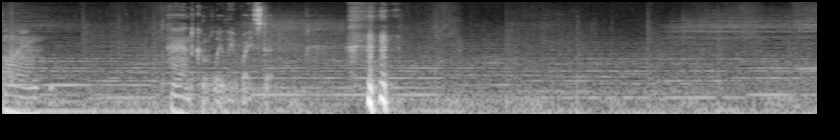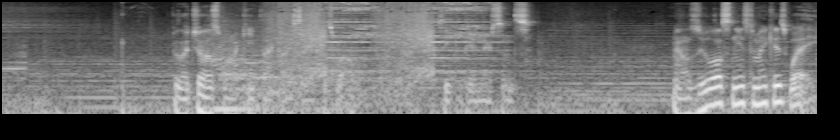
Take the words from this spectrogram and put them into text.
Fine. And completely waste it. Because I just want to keep that guy safe as well. So he can be a nuisance. Now Zulos needs to make his way.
